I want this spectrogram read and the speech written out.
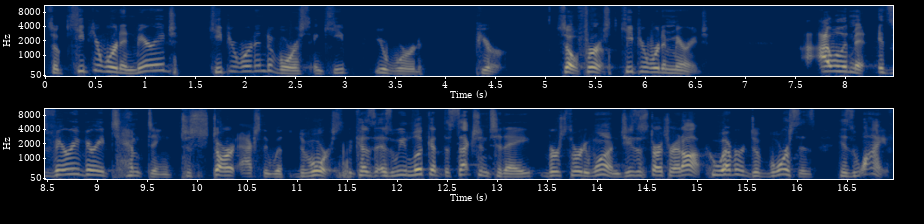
So keep your word in marriage, keep your word in divorce, and keep your word pure. So first, keep your word in marriage. I will admit, it's very, very tempting to start actually with divorce. Because as we look at the section today, verse 31, Jesus starts right off. Whoever divorces his wife.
